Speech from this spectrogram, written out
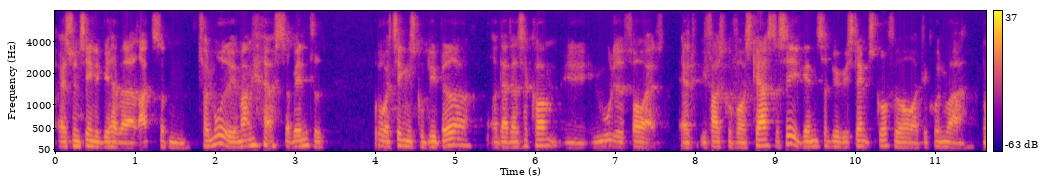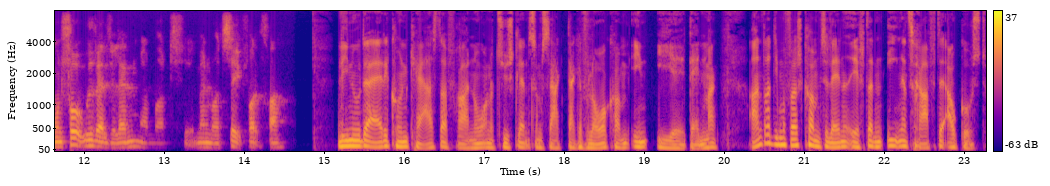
Og jeg synes egentlig, at vi har været ret sådan tålmodige mange af os og ventet på, at tingene skulle blive bedre. Og da der så kom øh, en mulighed for, at, at vi faktisk kunne få vores kærester at se igen, så blev vi slemt skuffet over, at det kun var nogle få udvalgte lande, man måtte, man måtte se folk fra. Lige nu der er det kun kærester fra Norden og Tyskland, som sagt, der kan få lov at komme ind i øh, Danmark. Andre de må først komme til landet efter den 31. august.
